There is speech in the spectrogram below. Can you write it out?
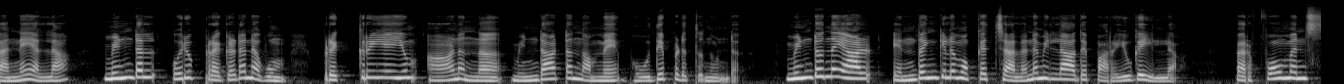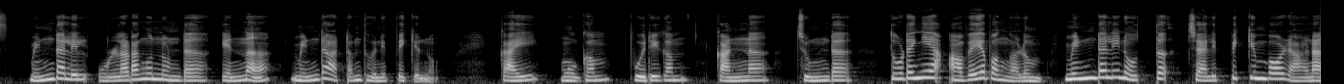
തന്നെയല്ല മിണ്ടൽ ഒരു പ്രകടനവും പ്രക്രിയയും ആണെന്ന് മിണ്ടാട്ടം നമ്മെ ബോധ്യപ്പെടുത്തുന്നുണ്ട്. മിണ്ടുന്നയാൾ എന്തെങ്കിലുമൊക്കെ ചലനമില്ലാതെ പറയുകയില്ല. പെർഫോമൻസ് മിണ്ടലിൽ ഉള്ളടങ്ങുന്നുണ്ട് എന്ന് മിണ്ടാട്ടം ധ്വനിപ്പിക്കുന്നു. കൈ മുഖം പുരികം കണ്ണ് ചുണ്ട് തുടങ്ങിയ അവയവങ്ങളും മിണ്ടലിനൊത്ത് ചലിപ്പിക്കുമ്പോഴാണ്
